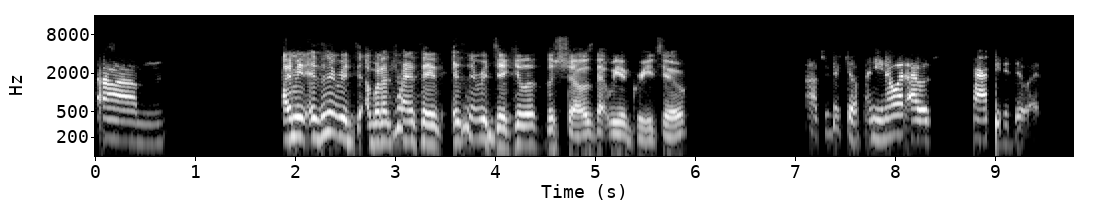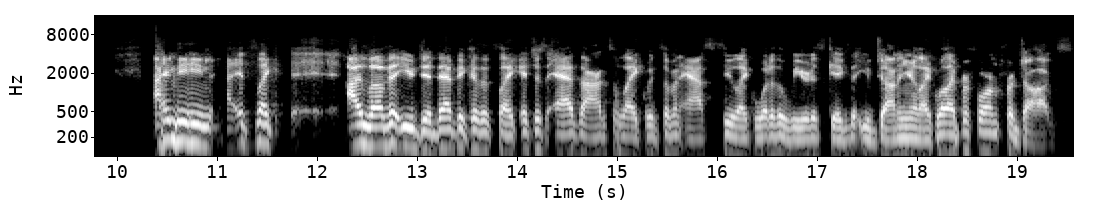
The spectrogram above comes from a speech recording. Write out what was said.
Um, I mean, isn't it rid- what I'm trying to say is, isn't it ridiculous the shows that we agree to? that's ridiculous. And you know what? I was happy to do it. I mean, it's like I love that you did that because it's like it just adds on to like when someone asks you like what are the weirdest gigs that you've done and you're like, well, I performed for dogs.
